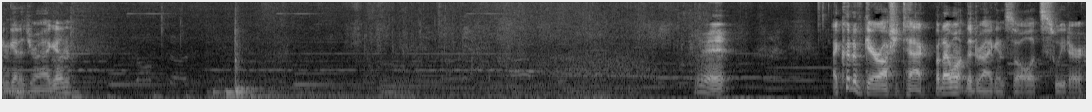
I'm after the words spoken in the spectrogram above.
And get a dragon. Alright. I could have Garrosh attacked, but I want the Dragon Soul, it's sweeter.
